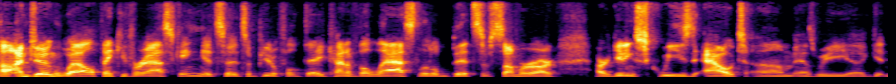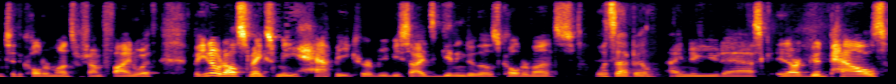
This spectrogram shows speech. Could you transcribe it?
Uh, I'm doing well. Thank you for asking. It's a, it's a beautiful day. Kind of the last little bits of summer are are getting squeezed out um, as we uh, get into the colder months, which I'm fine with. But you know what else makes me happy, Kirby? Besides getting to those colder months, What's that, Bill? I knew you'd ask. Our good pals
